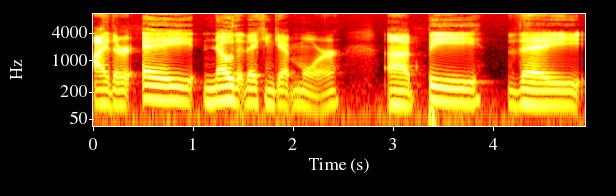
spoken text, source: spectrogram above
either a know that they can get more, uh, b they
